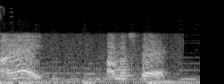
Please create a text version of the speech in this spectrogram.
Alright, almost there.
